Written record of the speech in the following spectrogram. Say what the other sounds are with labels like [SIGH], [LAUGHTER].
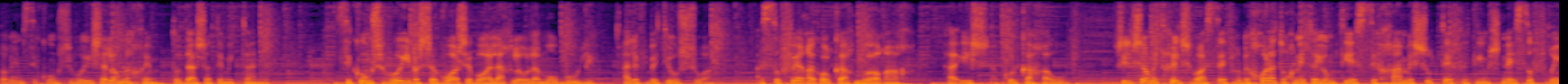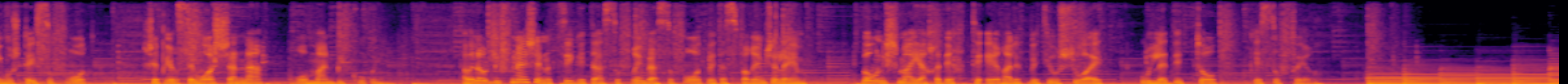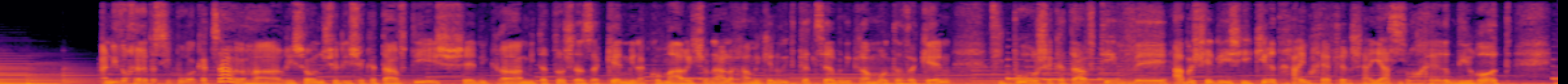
ספרים, סיכום שבועי, שלום לכם, תודה שאתם איתנו. סיכום שבועי בשבוע שבו הלך לעולמו בולי, א' ב' יהושע. הסופר הכל כך מוערך, האיש הכל כך אהוב. שלשום התחיל שבוע הספר, בכל התוכנית היום תהיה שיחה משותפת עם שני סופרים ושתי סופרות, שפרסמו השנה רומן ביקורים. אבל עוד לפני שנציג את הסופרים והסופרות ואת הספרים שלהם, בואו נשמע יחד איך תיאר א' ב' יהושע את הולדתו כסופר. אני זוכר את הסיפור הקצר הראשון שלי שכתבתי, שנקרא מיטתו של הזקן מן הקומה הראשונה, לאחר מכן הוא התקצר ונקרא מות הזקן. סיפור שכתבתי, ואבא שלי, שהכיר את חיים חפר, שהיה סוחר דירות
